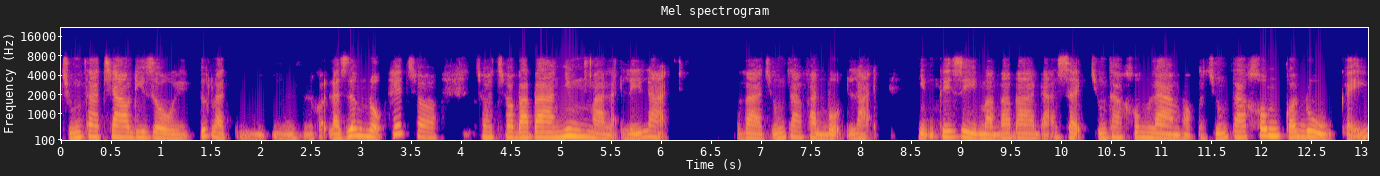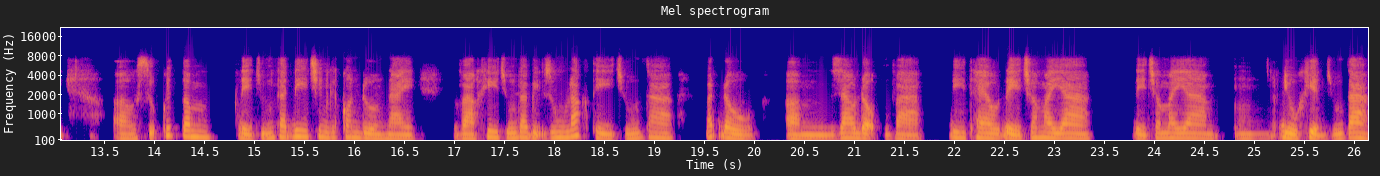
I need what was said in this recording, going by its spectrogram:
chúng ta trao đi rồi tức là gọi là dâng nộp hết cho cho cho ba ba nhưng mà lại lấy lại. Và chúng ta phản bội lại những cái gì mà ba ba đã dạy chúng ta không làm hoặc là chúng ta không có đủ cái uh, sự quyết tâm để chúng ta đi trên cái con đường này. Và khi chúng ta bị rung lắc thì chúng ta bắt đầu um, dao động và đi theo để cho Maya để cho Maya um, điều khiển chúng ta.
